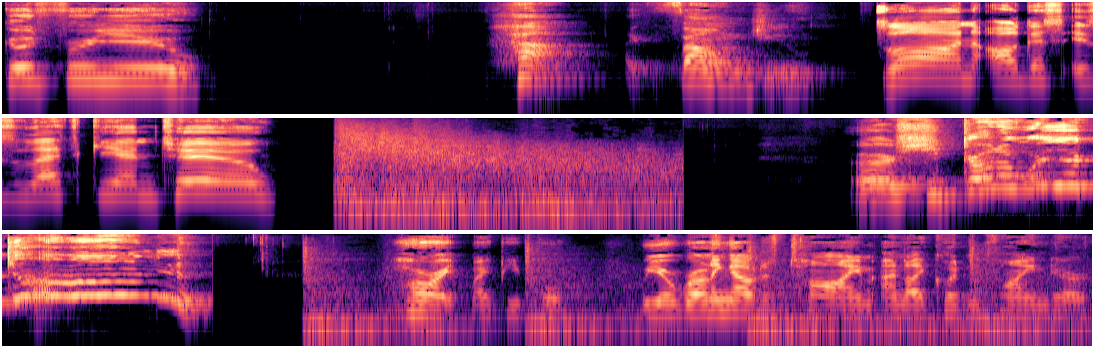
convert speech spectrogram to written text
Good for you. Ha! I found you. Slon, August is Letkian too. Uh, she got away again! Alright, my people. We are running out of time and I couldn't find her.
